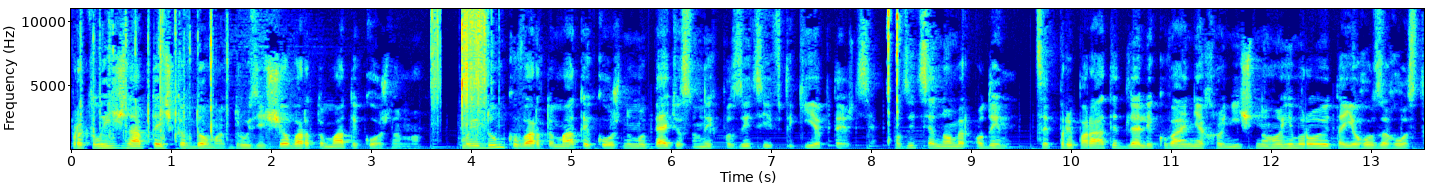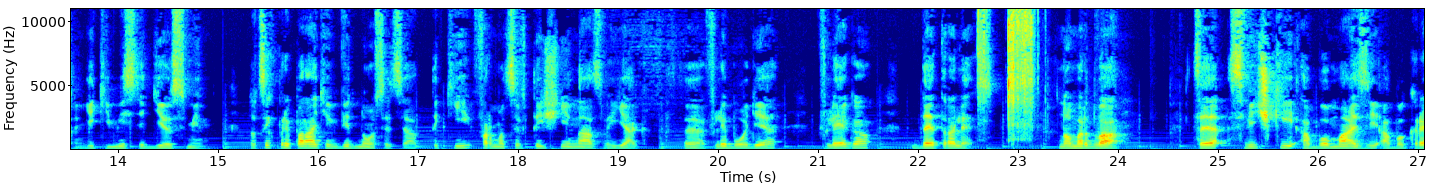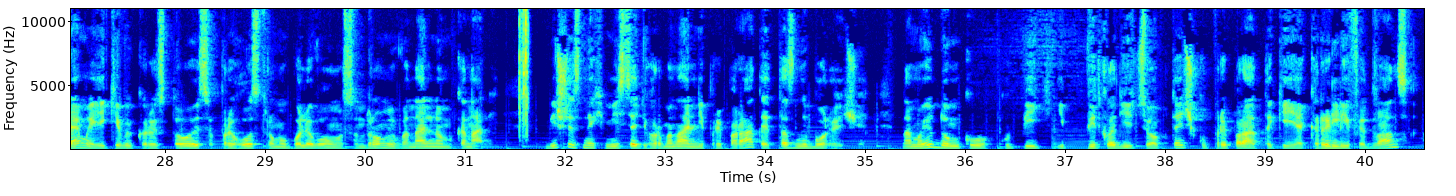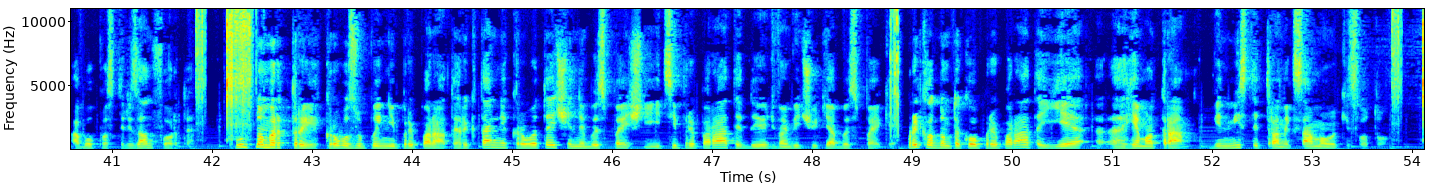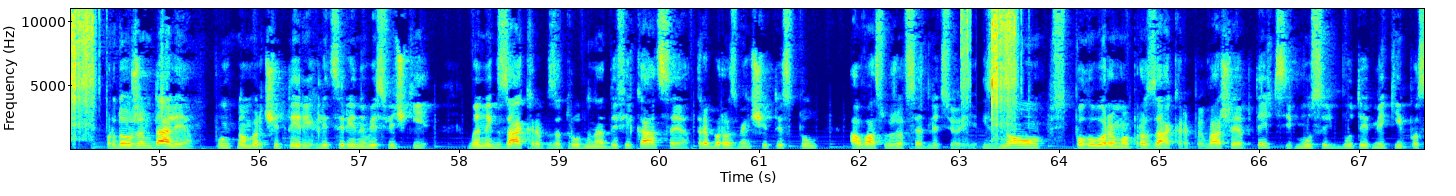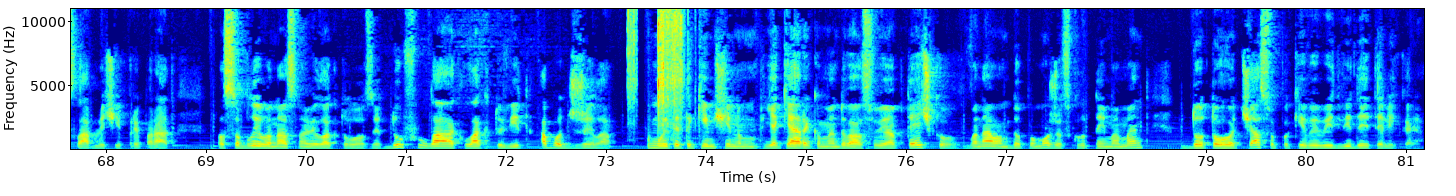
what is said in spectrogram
Проктологічна аптечка вдома. Друзі, що варто мати кожному? Мою думку, варто мати кожному 5 основних позицій в такій аптечці. Позиція номер 1 це препарати для лікування хронічного геморою та його загострень, які містять діосмін. До цих препаратів відносяться такі фармацевтичні назви, як е, флебодія, флего, детралекс. Номер 2 це свічки або мазі, або креми, які використовуються при гострому больовому синдромі в анальному каналі. Більшість з них містять гормональні препарати та знеболюючі. На мою думку, купіть і відкладіть цю аптечку препарат, такий як Relief Advance або Posterisan Forte. Пункт номер 3 кровозупинні препарати. Ректальні кровотечі небезпечні, і ці препарати дають вам відчуття безпеки. Прикладом такого препарата є е, гемотран. Він містить транексамову кислоту. Продовжуємо далі. Пункт номер 4 гліцеринові свічки. Виник закреп, затруднена дефікація, треба розмягчити стул, а у вас уже все для цього є. І знову поговоримо про закрепи. В вашій аптечці мусить бути м'який послаблюючий препарат, особливо на основі лактулози, дуфулак, лактовід або джила. Думайте таким чином, як я рекомендував свою аптечку, вона вам допоможе в скрутний момент до того часу, поки ви відвідаєте лікаря.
